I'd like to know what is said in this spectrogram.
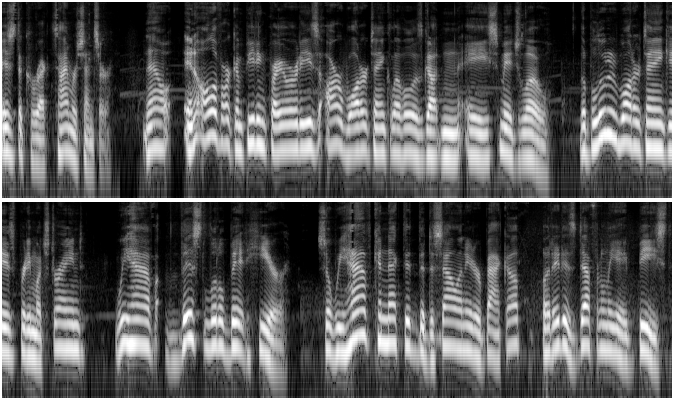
is the correct timer sensor. Now, in all of our competing priorities, our water tank level has gotten a smidge low. The polluted water tank is pretty much drained. We have this little bit here. So we have connected the desalinator back up, but it is definitely a beast.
